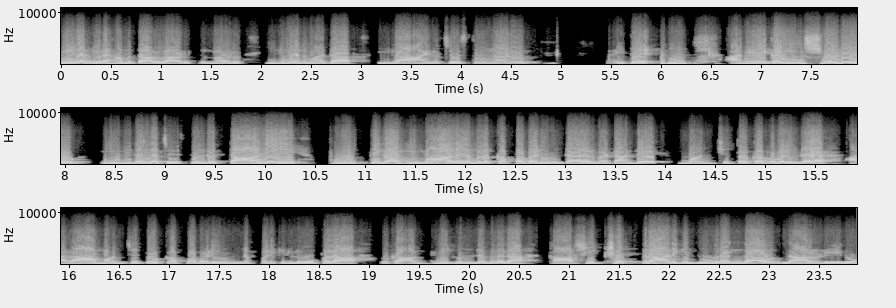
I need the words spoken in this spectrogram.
మీద విరహంతో అల్లాడుతున్నాడు. ఇది అనమాట ఇలా ఆయన చేస్తూ ఉన్నాడు. అయితే అనేక ఈశ్వరుడు ఈ విధంగా చేస్తుంటే తానే పూర్తిగా హిమాలయములో కప్పబడి ఉంటాడనమాట. అంటే మంచుతో కప్పబడి ఉంటాడు? అలా మంచుతో కప్పబడి ఉన్నప్పటికీ లోపల ఒక అగ్నిగుండములుగా కాశీక్షేత్రానికి దూరంగా ఉన్నాను నేను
